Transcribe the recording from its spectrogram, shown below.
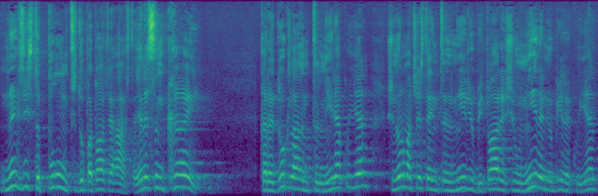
Nu există punct după toate astea. Ele sunt căi care duc la întâlnirea cu El și în urma acestei întâlniri iubitoare și unire în iubire cu El,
